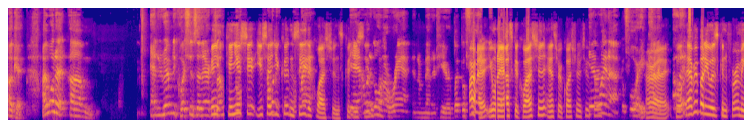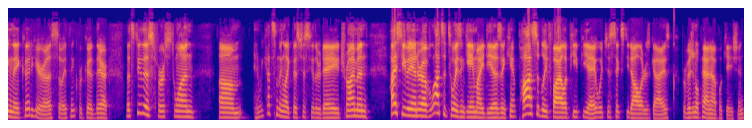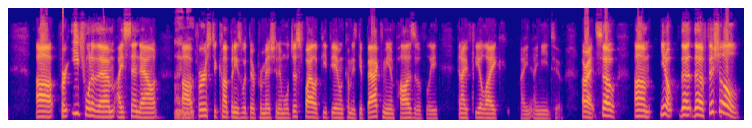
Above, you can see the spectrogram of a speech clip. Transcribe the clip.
okay, I want to. Um, and do you have any questions in there? Can you, can you see? You said you couldn't see the questions. Could yeah, you see? I'm going to go on a rant in a minute here, but before All right, you, you want to ask a question, answer a question or two yeah, first? why not? Before he All right. Well, everybody was confirming they could hear us, so I think we're good there. Let's do this first one. Um, and we got something like this just the other day. Tryman Hi, Stephen Andrew. I have lots of toys and game ideas and can't possibly file a PPA, which is $60, guys, provisional patent application. Uh, for each one of them, I send out uh, first to companies with their permission, and we'll just file a PPA when companies get back to me and positively, and I feel like I, I need to. All right, so um, you know the the official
